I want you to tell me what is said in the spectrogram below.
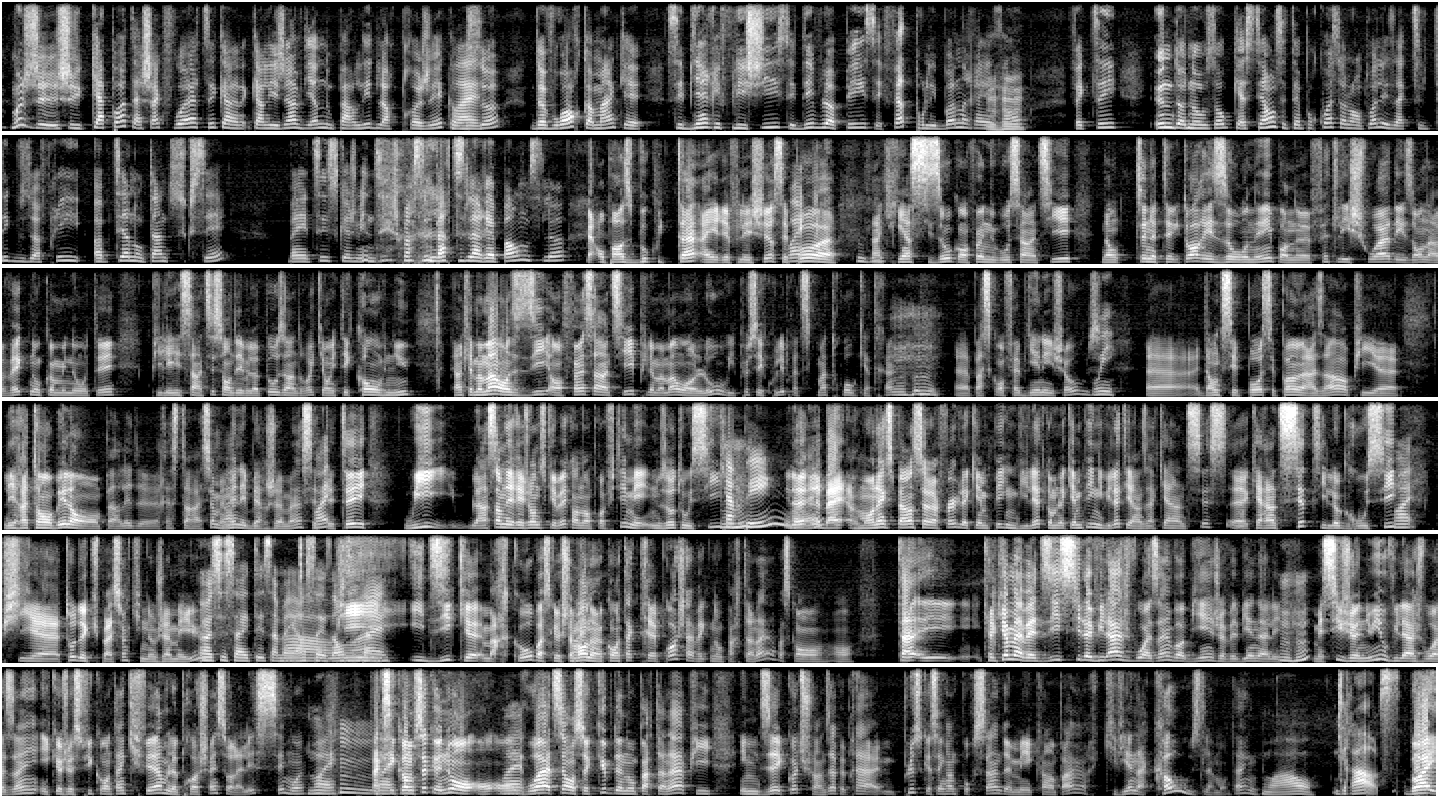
moi je, je capote à chaque fois, tu sais, quand, quand les gens viennent nous parler de leur projet comme Ouais. ça, de voir comment que c'est bien réfléchi, c'est développé, c'est fait pour les bonnes raisons. Fait que, tu sais, une de nos autres questions, c'était pourquoi, selon toi, les activités que vous offrez obtiennent autant de succès? Ben, tu sais, ce que je viens de dire, je pense que c'est une partie de la réponse, là. Ben, on passe beaucoup de temps à y réfléchir. C'est Ouais. pas euh, en criant ciseaux qu'on fait un nouveau sentier. Donc, tu sais, notre territoire est zoné, puis on a fait les choix des zones avec nos communautés, puis les sentiers sont développés aux endroits qui ont été convenus. Puis entre le moment où on se dit on fait un sentier, puis le moment où on l'ouvre, il peut s'écouler pratiquement trois ou quatre ans euh, parce qu'on fait bien les choses. Oui. Euh, donc, c'est pas, c'est pas un hasard. Puis, euh, les retombées, là, on parlait de restauration, mais Ouais. même l'hébergement. Cet Ouais. été, oui, l'ensemble des régions du Québec en ont profité, mais nous autres aussi. Camping. Le- Ouais. le- ben, mon expérience sur Surfer, le camping Villette, comme le camping Villette est rendu à 46, euh, 47, il a grossi. Ouais. Puis, euh, taux d'occupation qu'il n'a jamais eu. Ah, c'est- ça a été sa meilleure Ah. saison. Puis ouais. il dit que Marco, parce que justement, Ouais. on a un contact très proche avec nos partenaires, parce qu'on. On- Quelqu'un m'avait dit si le village voisin va bien, je vais bien aller. Mm-hmm. Mais si je nuis au village voisin et que je suis content qu'il ferme, le prochain sur la liste, c'est moi. Ouais. Fait que Ouais. c'est comme ça que nous, on, on- on Ouais. voit, tu sais, on s'occupe de nos partenaires. Puis il me disait, écoute, je suis rendu à peu près à plus que 50% de mes campeurs qui viennent à cause de la montagne. Wow. Grâce. Ouais,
